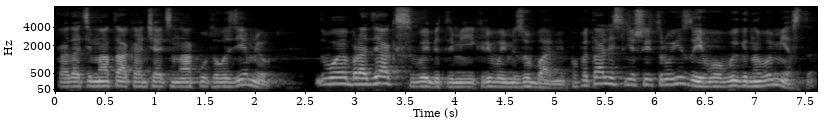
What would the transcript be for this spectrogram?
Когда темнота окончательно окутала землю, двое бродяг с выбитыми и кривыми зубами попытались лишить Руиза его выгодного места.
